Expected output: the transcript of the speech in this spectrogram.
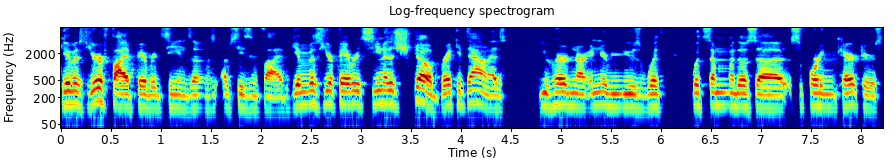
Give us your five favorite scenes of, of season five. Give us your favorite scene of the show. Break it down as you heard in our interviews with with some of those uh, supporting characters.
